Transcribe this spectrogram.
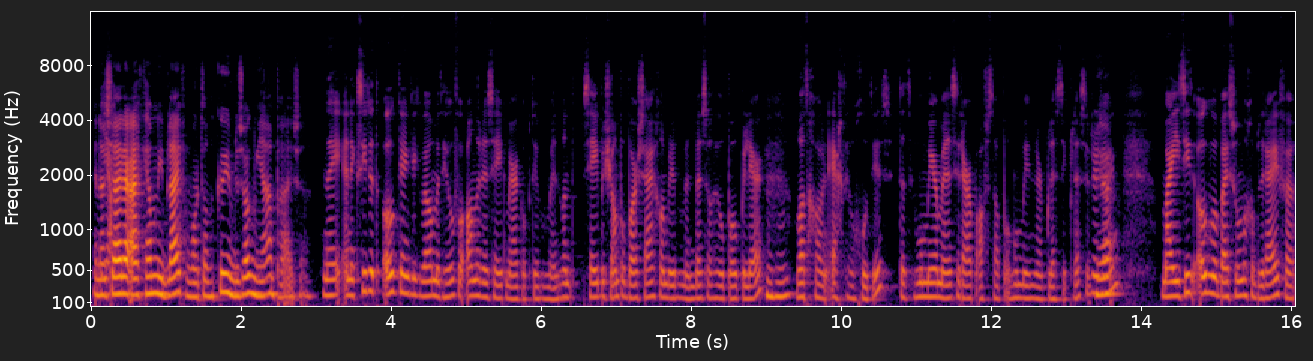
En als Ja. jij daar eigenlijk helemaal niet blij van wordt, dan kun je hem dus ook niet aanprijzen. Nee, en ik zie dat ook denk ik wel met heel veel andere zeepmerken op dit moment. Want zeep en shampoo bars zijn gewoon op dit moment best wel heel populair. Wat gewoon echt heel goed is. Dat hoe meer mensen daarop afstappen, hoe minder plastic flessen er Ja. zijn. Maar je ziet ook wel bij sommige bedrijven,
